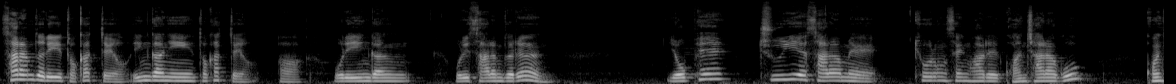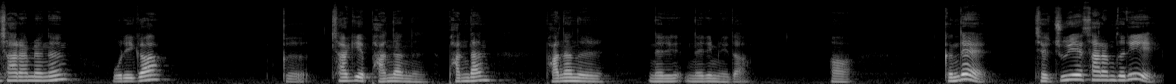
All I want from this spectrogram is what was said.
사람들이 똑같대요. 인간이 똑같대요. 아, 우리 인간 우리 사람들은 옆에 주위의 사람의 결혼 생활을 관찰하고 관찰하면은 우리가 그 자기의 판단은 판단 반환을 내리, 내립니다. 어 근데 제 주위의 사람들이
